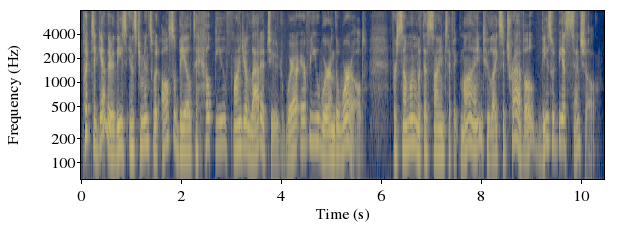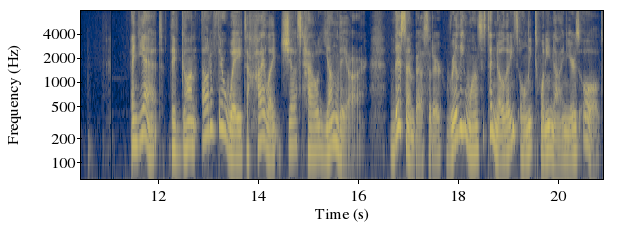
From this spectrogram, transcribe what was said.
Put together, these instruments would also be able to help you find your latitude wherever you were in the world. For someone with a scientific mind who likes to travel, these would be essential. And yet, they've gone out of their way to highlight just how young they are. This ambassador really wants us to know that he's only 29 years old.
